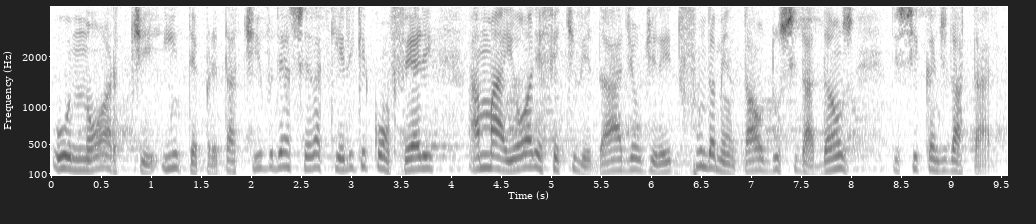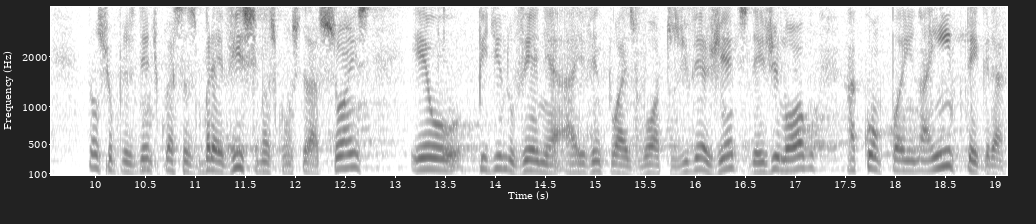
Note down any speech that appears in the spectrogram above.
o norte interpretativo deve ser aquele que confere a maior efetividade ao direito fundamental dos cidadãos de se candidatarem. Então, senhor presidente, com essas brevíssimas considerações, eu, pedindo vênia a eventuais votos divergentes, desde logo, acompanho na íntegra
